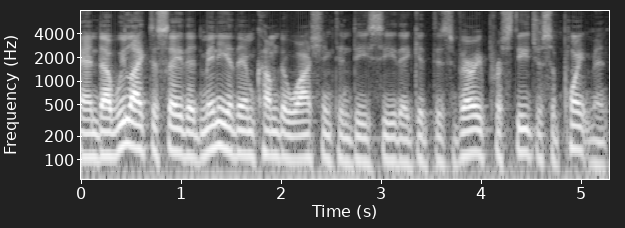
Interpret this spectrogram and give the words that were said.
And uh, we like to say that many of them come to Washington, D.C., they get this very prestigious appointment,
